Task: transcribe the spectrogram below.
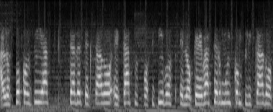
a los pocos días se ha detectado eh, casos positivos, en lo que va a ser muy complicado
